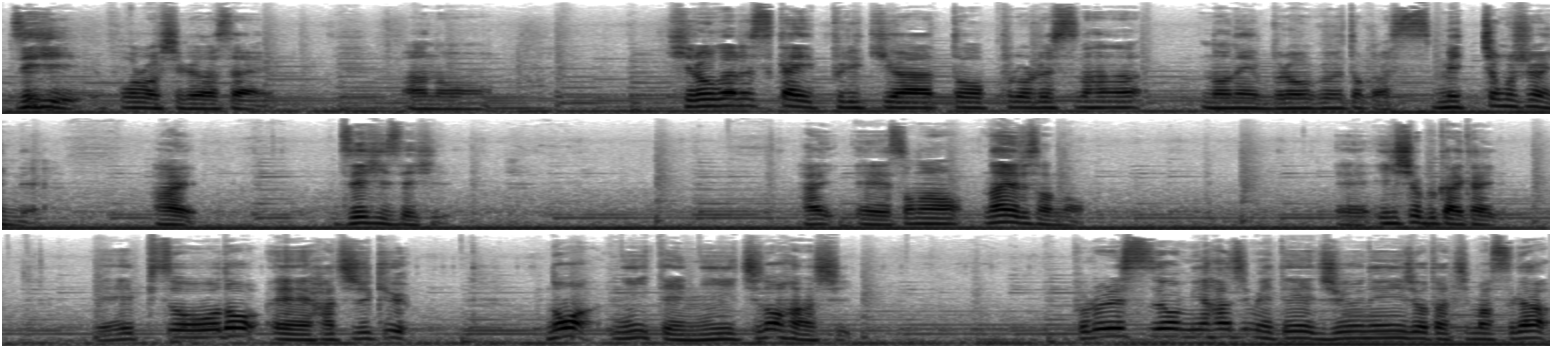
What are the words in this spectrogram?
は是非フォローしてください。あの広がるスカイプリキュアとプロレスののねブログとかめっちゃ面白いんで。はい。ぜひぜひ。はい、えー、そのナイルさんの、えー、印象深い回。エピソード、えー、89の2.21の話。プロレスを見始めて10年以上経ちますが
